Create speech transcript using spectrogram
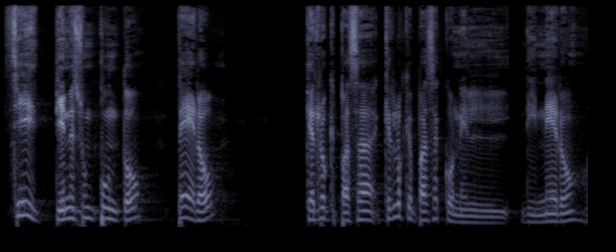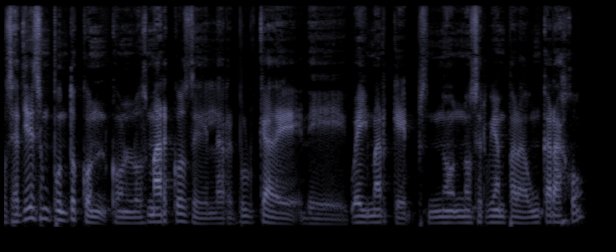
Sí, tienes un punto, pero ¿qué es lo que pasa, qué es lo que pasa con el dinero? O sea, tienes un punto con, los marcos de la República de, Weimar que pues, no, servían para un carajo,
